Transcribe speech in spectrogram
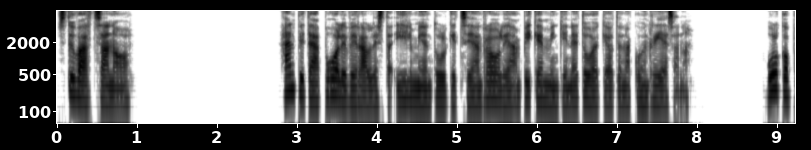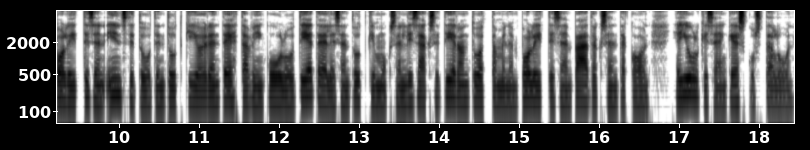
Stewart sanoo. Hän pitää puolivirallista ilmiön tulkitsijan rooliaan pikemminkin etuoikeutena kuin riesana. Ulkopoliittisen instituutin tutkijoiden tehtäviin kuuluu tieteellisen tutkimuksen lisäksi tiedon tuottaminen poliittiseen päätöksentekoon ja julkiseen keskusteluun.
